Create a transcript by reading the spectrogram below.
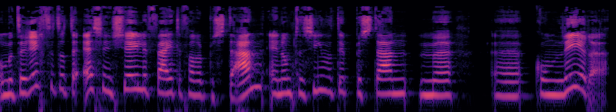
Om me te richten tot de essentiële feiten van het bestaan en om te zien wat dit bestaan me eh, kon leren.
